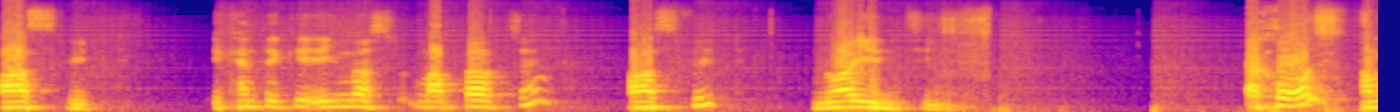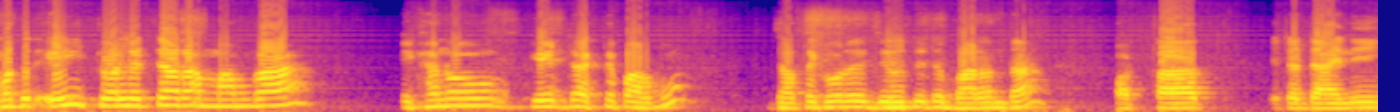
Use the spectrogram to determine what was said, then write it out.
পাঁচ ফিট এখান থেকে এই মাপটা হচ্ছে পাঁচ ফিট নয় ইঞ্চি এখন আমাদের এই টয়লেটটার আমরা এখানেও গেট রাখতে পারব, যাতে করে যেহেতু এটা বারান্দা, অর্থাৎ এটা ডাইনিং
